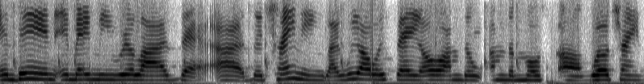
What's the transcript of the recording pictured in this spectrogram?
and then it made me realize that uh the training, like we always say, oh, I'm the I'm the most um well trained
